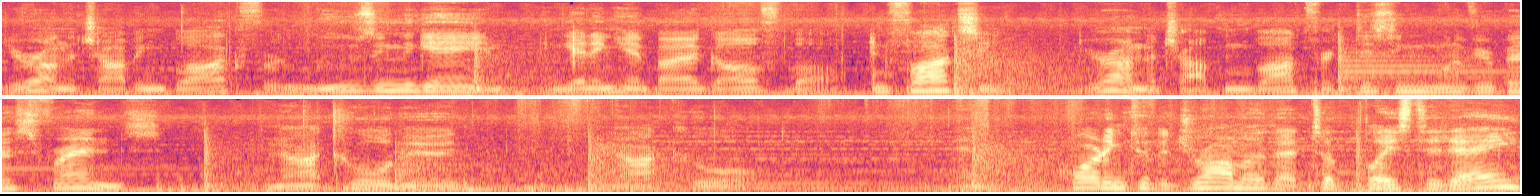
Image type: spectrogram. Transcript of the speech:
you're on the chopping block for losing the game and getting hit by a golf ball. And Foxy, you're on the chopping block for dissing one of your best friends. Not cool, dude. Not cool. And according to the drama that took place today,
